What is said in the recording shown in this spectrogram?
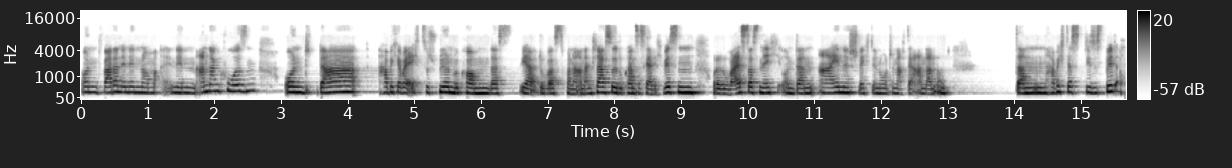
und war dann in den, in den anderen Kursen. Und da habe ich aber echt zu spüren bekommen, dass ja, du warst von einer anderen Klasse, du kannst es ja nicht wissen oder du weißt das nicht und dann eine schlechte Note nach der anderen und dann habe ich das, dieses Bild auch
